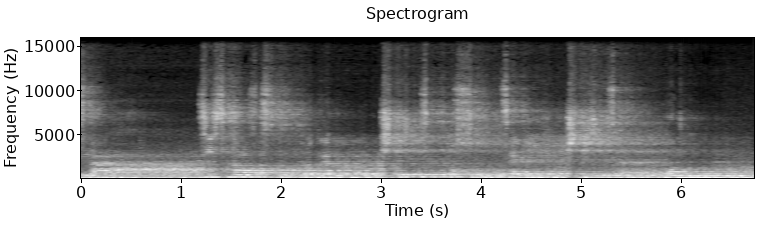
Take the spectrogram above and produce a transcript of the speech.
Stará získala za svůj program 48,40 bodů.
